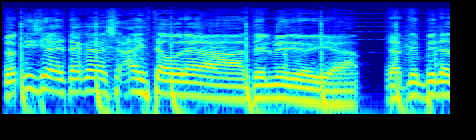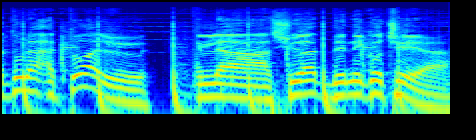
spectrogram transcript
Noticias destacadas a esta hora del mediodía. La temperatura actual en la ciudad de Necochea.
